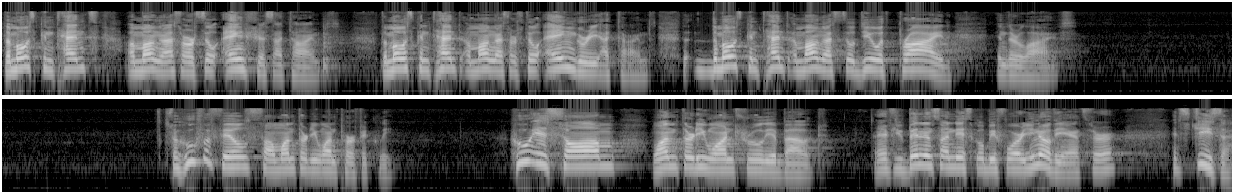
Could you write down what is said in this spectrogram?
The most content among us are still anxious at times. The most content among us are still angry at times. The most content among us still deal with pride in their lives. So, who fulfills Psalm 131 perfectly? Who is Psalm 131 truly about? And if you've been in Sunday school before, you know the answer. It's Jesus.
